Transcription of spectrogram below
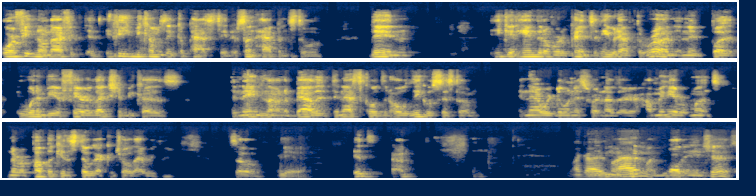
or if he, no, not if, if he becomes incapacitated, if something happens to him, then he can hand it over to Pence and he would have to run. And then, but it wouldn't be a fair election because the name's not on the ballot. Then that's to go through the whole legal system and now we're doing this for another how many ever months and the republicans still got control of everything so Yeah. it's I'm, My guy, he, might, ma- might be chess.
